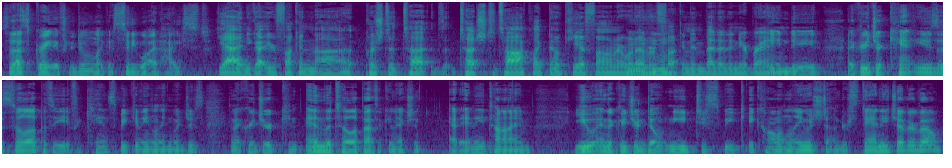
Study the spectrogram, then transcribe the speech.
so that's great if you're doing like a citywide heist. Yeah, and you got your fucking uh, push to tou- touch to talk like Nokia phone or whatever Mm-hmm. fucking embedded in your brain. Indeed. A creature can't use its telepathy if it can't speak any languages, and a creature can end the telepathic connection at any time. You and the creature don't need to speak a common language to understand each other, though.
